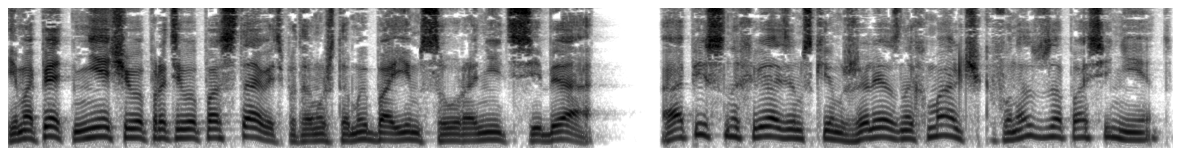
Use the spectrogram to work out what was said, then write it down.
Им опять нечего противопоставить, потому что мы боимся уронить себя, а описанных Вяземским железных мальчиков у нас в запасе нет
